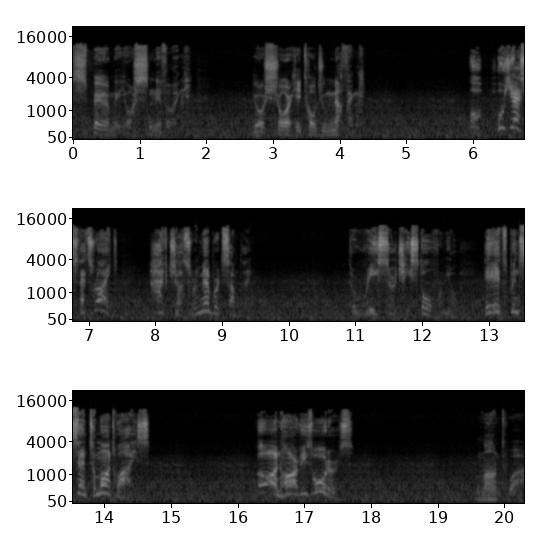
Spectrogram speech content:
Spare me your sniveling. You're sure he told you nothing? Oh, oh yes, that's right. I've just remembered something. The research he stole from you, it's been sent to Montwise. On Harvey's orders. Montwise.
